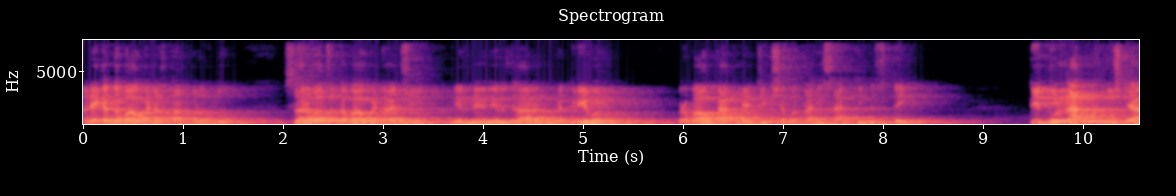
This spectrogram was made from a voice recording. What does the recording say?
अनेक दबावगट असतात परंतु सर्वच दबाव गटाची निर्णय निर्धारण प्रक्रियेवर प्रभाव टाकण्याची क्षमता ही सारखी नसते. ती तुलनात्मकदृष्ट्या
